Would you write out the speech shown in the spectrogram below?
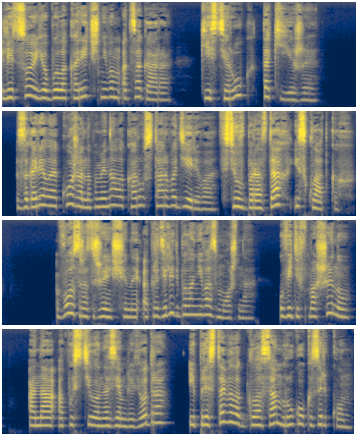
Лицо ее было коричневым от загара, кисти рук такие же. Загорелая кожа напоминала кору старого дерева, всю в бороздах и складках. Возраст женщины определить было невозможно. Увидев машину, она опустила на землю ведра и приставила к глазам руку козырьком.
